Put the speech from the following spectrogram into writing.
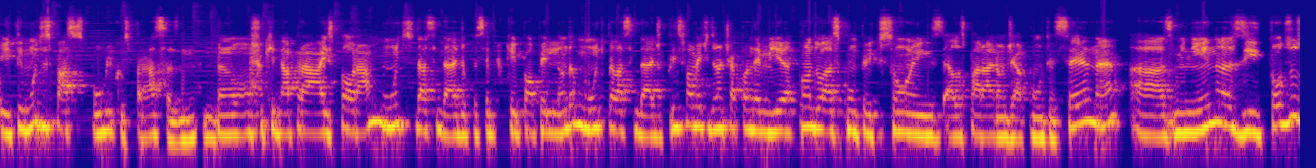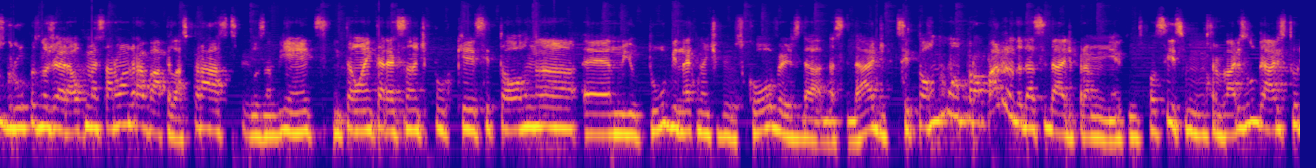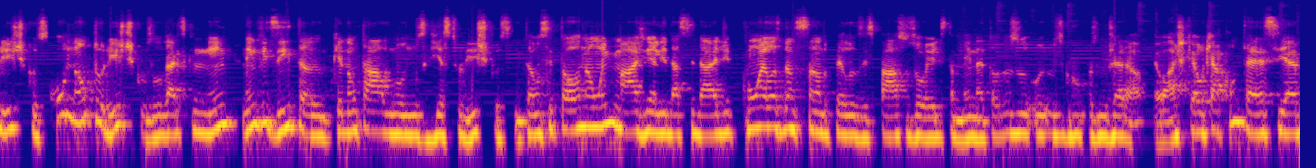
e tem muitos espaços públicos, praças, né? Então eu acho que dá para explorar muito da cidade. Eu percebo que o K-pop ele anda muito pela cidade, principalmente durante a pandemia, quando as competições elas pararam de acontecer, né? As meninas e todos os grupos no geral começaram a gravar pelas praças, pelos ambientes. Então é interessante porque se torna é, no YouTube, né? Quando a gente vê os covers da, da cidade, se torna uma propaganda da cidade para mim. É como se fosse isso, mostra vários lugares turísticos ou não turísticos, lugares que ninguém nem visita, que não tá nos guias turísticos. Então se torna uma imagem ali da cidade com elas dançando pelos espaços ou eles também, né? Todos os grupos no geral. Eu acho que é o que acontece e é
